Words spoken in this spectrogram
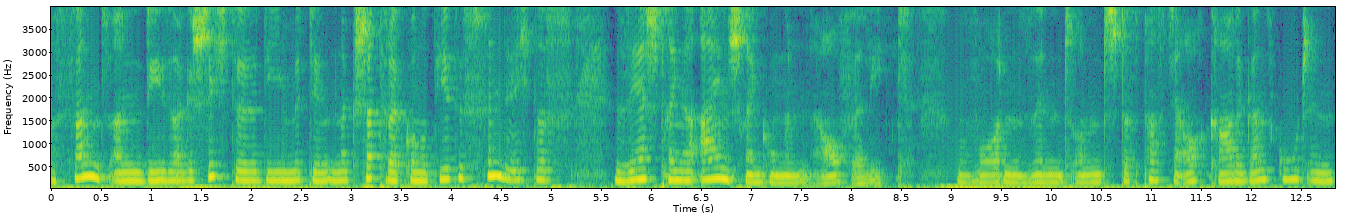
Interessant an dieser Geschichte, die mit dem Nakshatra konnotiert ist, finde ich, dass sehr strenge Einschränkungen auferlegt worden sind. Und das passt ja auch gerade ganz gut in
